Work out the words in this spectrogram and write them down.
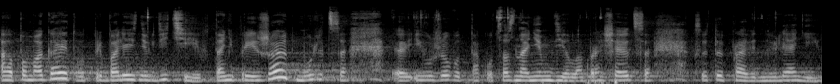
э, помогает вот при болезнях детей. Вот они приезжают, молятся э, и уже вот так вот сознанием дела обращаются к святой праведной Юлиании.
